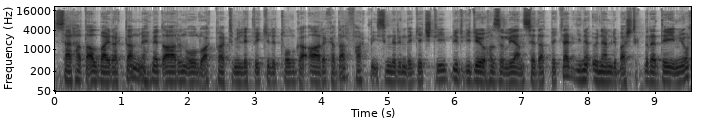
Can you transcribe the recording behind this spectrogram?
Serhat Albayrak'tan Mehmet Ağar'ın oğlu AK Parti milletvekili Tolga Ağar'a kadar farklı isimlerin de geçtiği bir video hazırlayan Sedat Peker yine önemli başlıklara değiniyor.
